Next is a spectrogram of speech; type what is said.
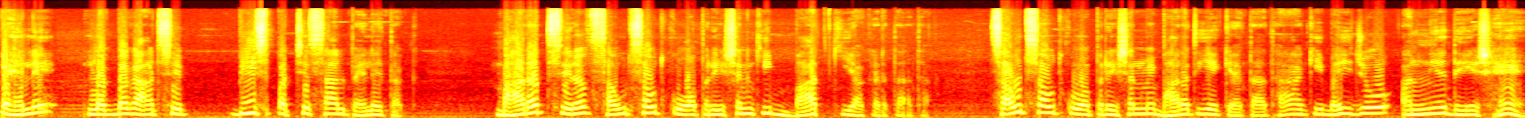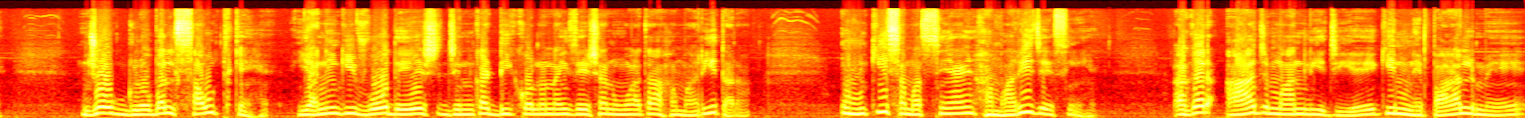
पहले, लगभग आज से 20-25 साल पहले तक, भारत सिर्फ़ साउथ साउथ कोऑपरेशन की बात किया करता था। साउथ साउथ कोऑपरेशन में भारत ये कहता था कि भाई, जो अन्य देश हैं, जो ग्लोबल साउथ के हैं, यानी कि वो देश जिनका डिकोलोनाइजेशन हुआ था हमारी तरह, उनकी समस्याएँ हमारी जैसी हैं। अगर आज मान लीजिए कि नेपाल में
